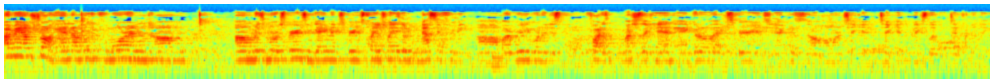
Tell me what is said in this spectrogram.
I mean, I'm strong, and I'm looking for more. And um, um, with more experience and gaining experience, 2020 is going to be massive for me. Um, I really want to just fight as much as I can and get all that experience, you know, because um, I want to take it, take it next level, definitely.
